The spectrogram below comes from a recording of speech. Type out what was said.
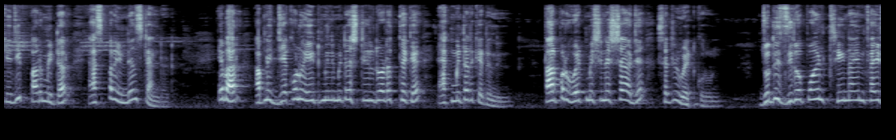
kg per metre as per Indian standard এবার আপনি যে কোনো এইট মিলিমিটার স্টিল রডের থেকে এক মিটার কেটে নিন। তারপর ওয়েট মেশিনের সাহায্যে সেটির ওয়েট করুন। যদি zero point three nine five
